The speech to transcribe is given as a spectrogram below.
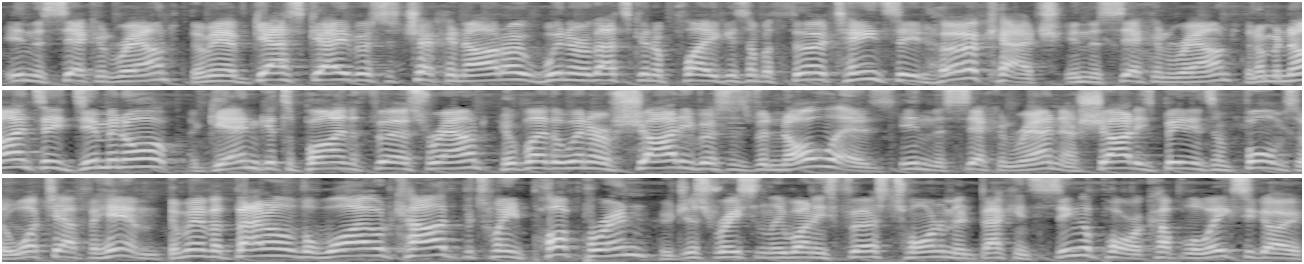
in the second round. Then we have Gasquet versus Cecchinato. Winner of that's going to play against number 13 seed Hurkacz in the second round. The number 9 seed de Minaur, again, gets a bye in the first round. He'll play the winner of Chardy versus Vinolas in the second round. Now, Chardy's been in some form, so watch out for him. Then we have a battle of the wild cards between Popyrin, who just recently won his first tournament back in Singapore a couple of weeks ago.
